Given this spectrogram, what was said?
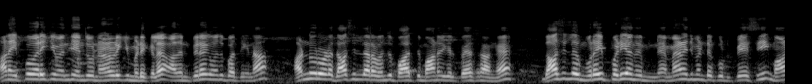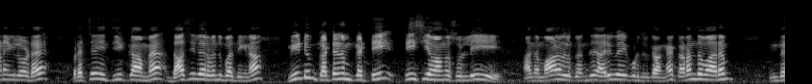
ஆனால் இப்போ வரைக்கும் வந்து எந்த ஒரு நடவடிக்கையும் எடுக்கல. அதன் பிறகு வந்து பார்த்தீங்கன்னா அன்னூரோட தாசில்தாரை வந்து பார்த்து மாணவிகள் பேசுகிறாங்க தாசில்தார் முறைப்படி அந்த மேனேஜ்மெண்ட்டை கூப்பிட்டு பேசி மாணவிகளோட பிரச்சனையை தீர்க்காம தாசில்தார் வந்து பார்த்தீங்கன்னா மீண்டும் கட்டணம் கட்டி டிசியை வாங்க சொல்லி அந்த மாணவர்களுக்கு வந்து அறிவுரை கொடுத்துருக்காங்க. கடந்த வாரம் இந்த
